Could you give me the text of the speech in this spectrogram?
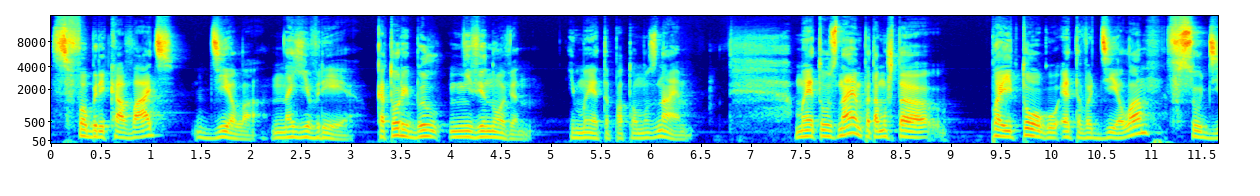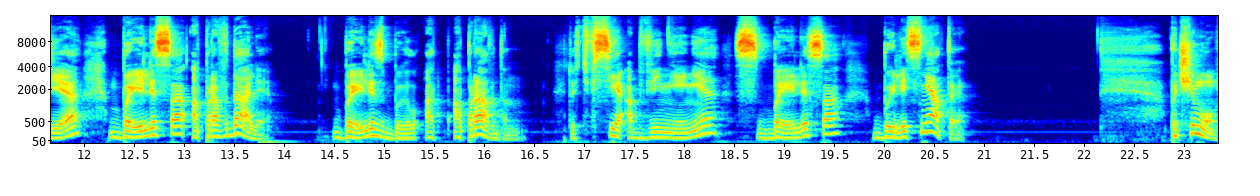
сфабриковать дело на еврея, который был невиновен. И мы это потом узнаем. Мы это узнаем, потому что по итогу этого дела в суде Бейлиса оправдали. Бейлис был оправдан. То есть все обвинения с Бейлиса были сняты. Почему?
